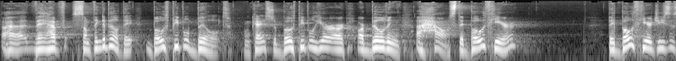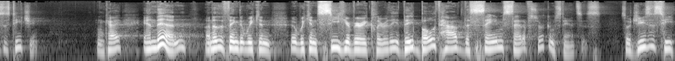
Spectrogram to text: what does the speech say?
Uh, they have something to build. They, both people build, okay? So both people here are, are building a house. They both hear, they both hear Jesus' teaching, okay? And then another thing that we can, that we can see here very clearly, they both have the same set of circumstances. So Jesus, he,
